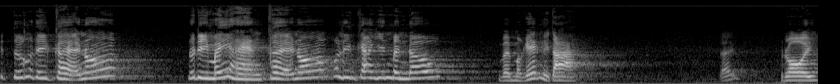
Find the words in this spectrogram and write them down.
cái tướng đi kệ nó. Nó đi mấy hàng kệ nó, có liên can với mình đâu về mà ghét người ta. Đấy. Rồi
